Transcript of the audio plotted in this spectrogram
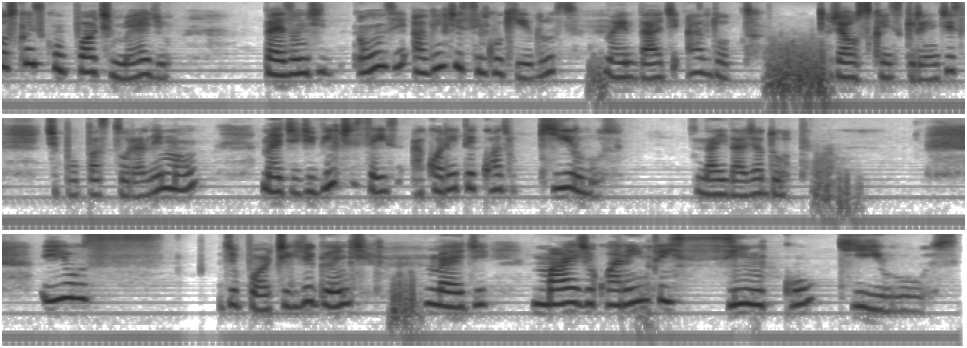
Os cães com porte médio pesam de 11 a 25 quilos na idade adulta. Já os cães grandes, tipo o pastor alemão, mede de 26 a 44 quilos na idade adulta. E os de porte gigante mede mais de 45 quilos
